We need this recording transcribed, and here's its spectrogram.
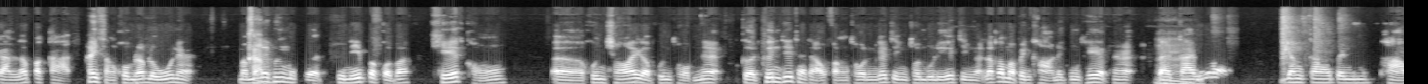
กันแล้วประกาศให้สังคมรับรู้เนี่ย มันไม่ได้เพิ่งมาเกิด ทีนี้ปรากฏว่า เคสของเอ่อคุณช้อยกับคุณถมเนี่ยเกิดขึ้นที่แถวๆฝั่งทนก็จริงชนบุรีก็จริงอะแล้วก็มาเป็นข่าวในกรุงเทพนะฮะแต่กลายเป็นว่ายังกลายเป็นข่าว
